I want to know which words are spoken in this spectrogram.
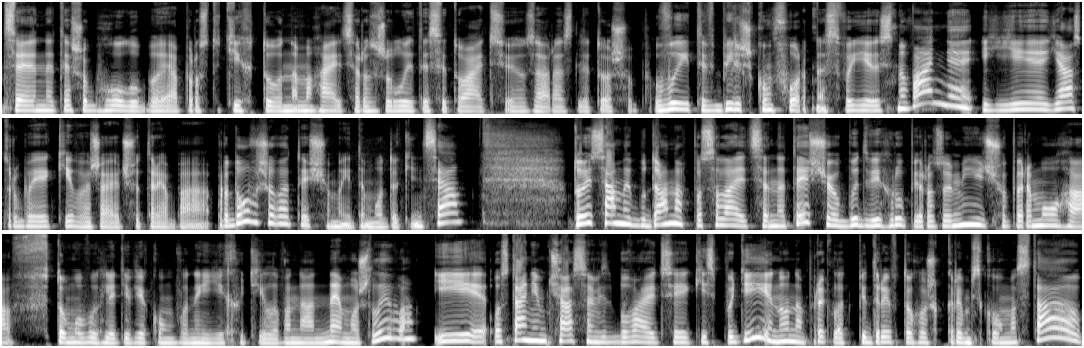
Це не те, щоб голуби, а просто ті, хто намагається розжулити ситуацію зараз для того, щоб вийти в більш комфортне своє існування. І є яструби, які вважають, що треба продовжувати, що ми йдемо до кінця. Той самий Буданов посилається на те, що обидві групи розуміють, що перемога в тому вигляді, в якому вони її хотіли, вона неможлива. І останнім часом відбуваються якісь події. Ну, наприклад, підрив того ж Кримського моста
